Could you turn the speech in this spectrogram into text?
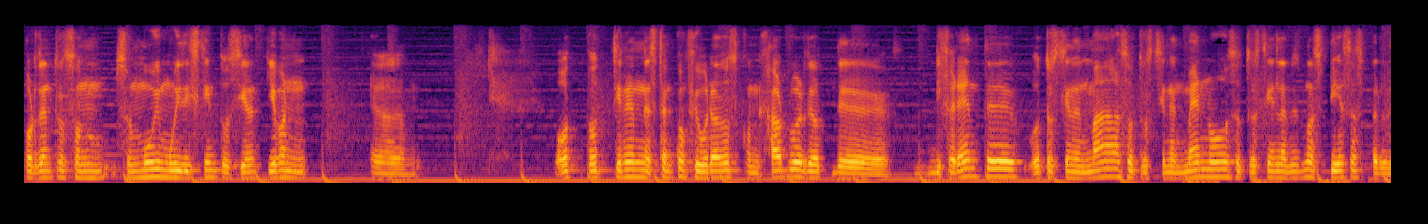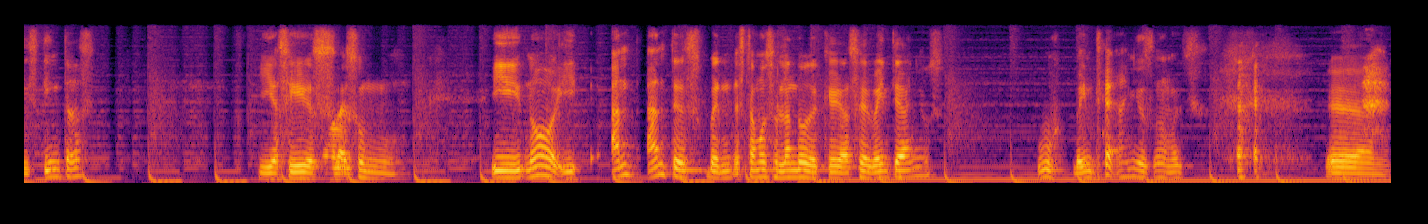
por dentro son, son muy, muy distintos. Lle- Llevan. eh, o, o tienen, están configurados con hardware de, de- diferente, otros tienen más, otros tienen menos, otros tienen las mismas piezas pero distintas. Y así es, es un... Y no, y an- antes, ven, estamos hablando de que hace 20 años, uh, 20 años, no manches. Eh,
